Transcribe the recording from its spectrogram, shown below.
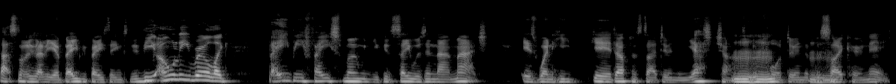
That's not exactly a babyface thing to do. The only real like babyface moment you could say was in that match is when he geared up and started doing the yes chant Mhm. before doing the Mhm. psycho knee.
